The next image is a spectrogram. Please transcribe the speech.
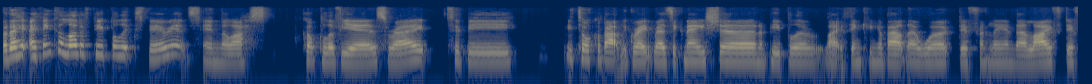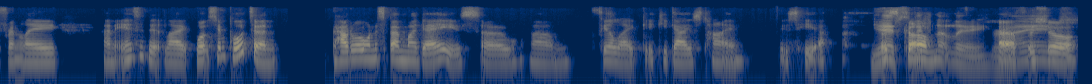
But I, I think a lot of people experience in the last couple of years, right? To be you talk about the great resignation and people are like thinking about their work differently and their life differently. And it is a bit like, what's important? How do I want to spend my days? So um feel like Ikigai's time is here. Yes, definitely. Right. Yeah, for sure.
